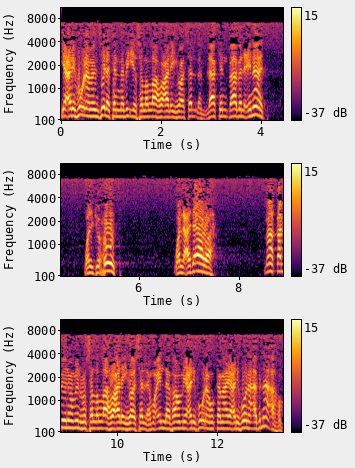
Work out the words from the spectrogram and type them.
يعرفون منزلة النبي صلى الله عليه وسلم لكن باب العناد والجحود والعداوة ما قبلوا منه صلى الله عليه وسلم وإلا فهم يعرفونه كما يعرفون أبناءهم.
